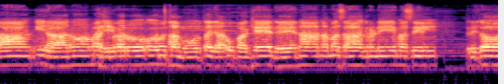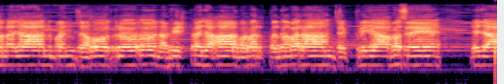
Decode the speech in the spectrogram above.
ताङ्गियानो महिवरोऽथमूतय उपखेदेना नमसा गृणीमसि। त्रितो नयान् पञ्चहोत्र नभिष्टय आपवर्तदवरान् चक्रियावसे यया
